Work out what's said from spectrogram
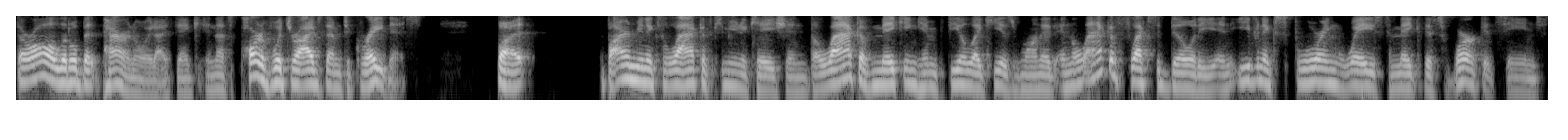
they're all a little bit paranoid, I think, and that's part of what drives them to greatness. But Bayern Munich's lack of communication, the lack of making him feel like he is wanted, and the lack of flexibility and even exploring ways to make this work, it seems,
